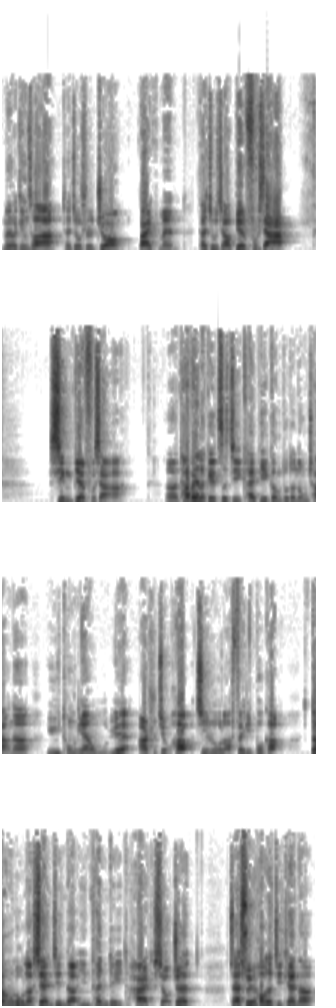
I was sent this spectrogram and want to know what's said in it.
没有听错啊，这就是 John Batman，他就叫蝙蝠侠，姓蝙蝠侠啊。呃，他为了给自己开辟更多的农场呢，于同年五月二十九号进入了菲利普港，登陆了现今的 Intended Head 小镇。在随后的几天呢，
